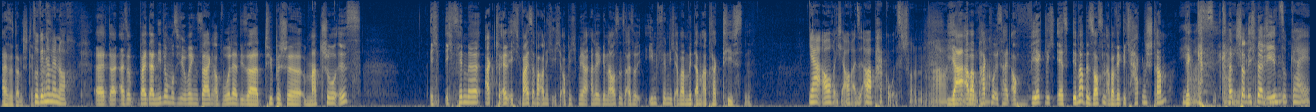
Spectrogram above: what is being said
Also dann stimmt. So, wen haben wir noch? Äh, da, also bei Danilo muss ich übrigens sagen, obwohl er dieser typische Macho ist, ich, ich finde aktuell, ich weiß aber auch nicht, ich, ob ich mir alle genauestens, also ihn finde ich aber mit am attraktivsten. Ja, auch, ich auch. Also, aber Paco ist schon. ach, Ja, aber Paco ist halt auch wirklich, er ist immer besoffen, aber wirklich hackenstramm. Ja, Der kann, ist so kann schon nicht mehr reden. So geil.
